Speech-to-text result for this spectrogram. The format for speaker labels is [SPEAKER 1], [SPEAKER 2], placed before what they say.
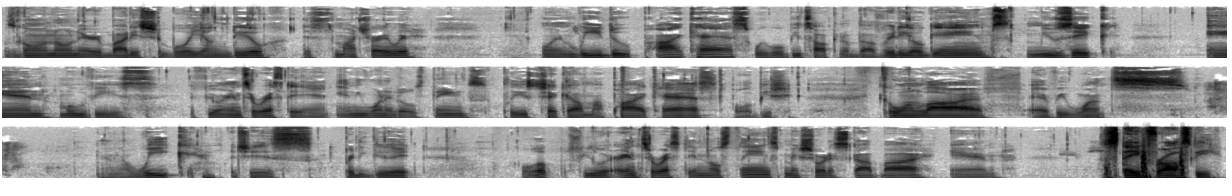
[SPEAKER 1] What's going on, everybody? It's your boy Young Deal. This is my trailer. When we do podcasts, we will be talking about video games, music, and movies. If you're interested in any one of those things, please check out my podcast. I will be going live every once in a week, which is pretty good. Well, if you are interested in those things, make sure to stop by and stay frosty.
